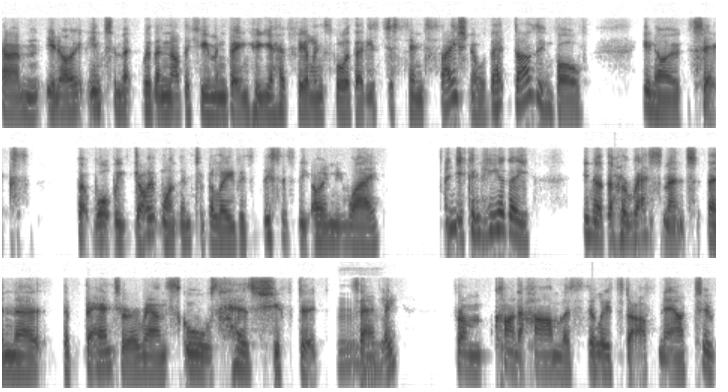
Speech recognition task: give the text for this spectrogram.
um, you know, intimate with another human being who you have feelings for that is just sensational. That does involve, you know, sex. But what we don't want them to believe is this is the only way. And you can hear the, you know, the harassment and the, the banter around schools has shifted, mm-hmm. sadly, from kind of harmless, silly stuff now to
